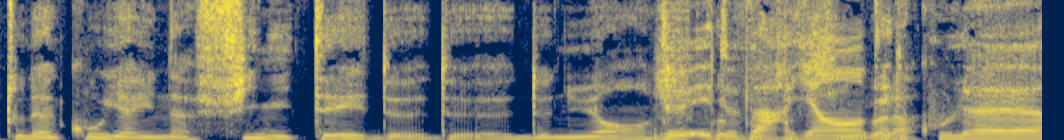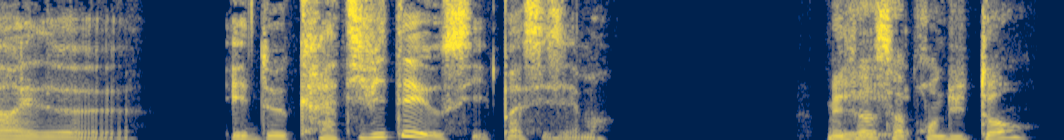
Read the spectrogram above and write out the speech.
tout d'un coup, il y a une infinité de, de, de nuances. et de variantes, et de couleurs, et de, et de créativité aussi, précisément. Mais ça, ça prend du temps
